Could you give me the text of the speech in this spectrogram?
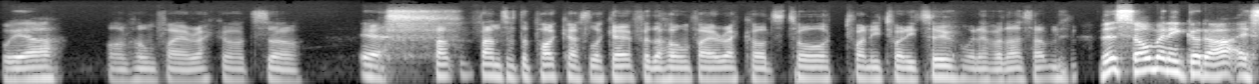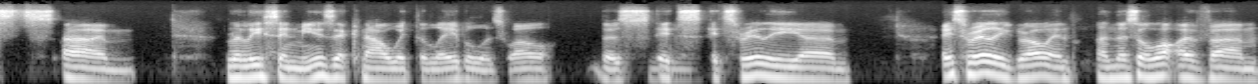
we are. on Home Fire Records. So Yes, fa- fans of the podcast, look out for the Home Fire Records tour 2022, whenever that's happening. there's so many good artists um, releasing music now with the label as well. There's Mm. it's it's really um, it's really growing, and there's a lot of um,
